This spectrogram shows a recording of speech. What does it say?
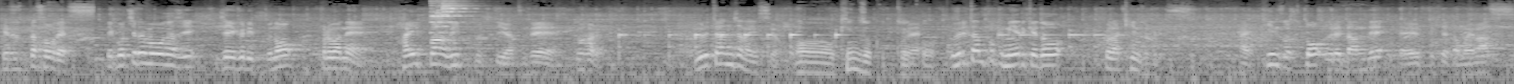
削ったそうです。でこちらも同じ J グリップのこれはねハイパーウィップっていうやつでわかる？ウレタンじゃないんですよ。ああ金属っていうか。ウレタンっぽく見えるけどこれは金属です。はい、金属とウレタンで、えー打っていきたいと思います。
